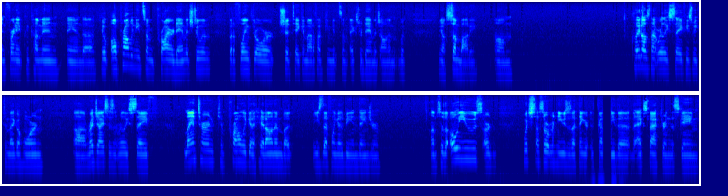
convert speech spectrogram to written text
Infernape can come in and uh, he'll, I'll probably need some prior damage to him, but a Flamethrower should take him out if I can get some extra damage on him with, you know, somebody. Um, Claydol's not really safe, he's weak to Mega Horn. Uh, Regice isn't really safe. Lanturn can probably get a hit on him, but he's definitely going to be in danger. Um, so the OUs are which assortment he uses, I think it's going to be the, the X factor in this game.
